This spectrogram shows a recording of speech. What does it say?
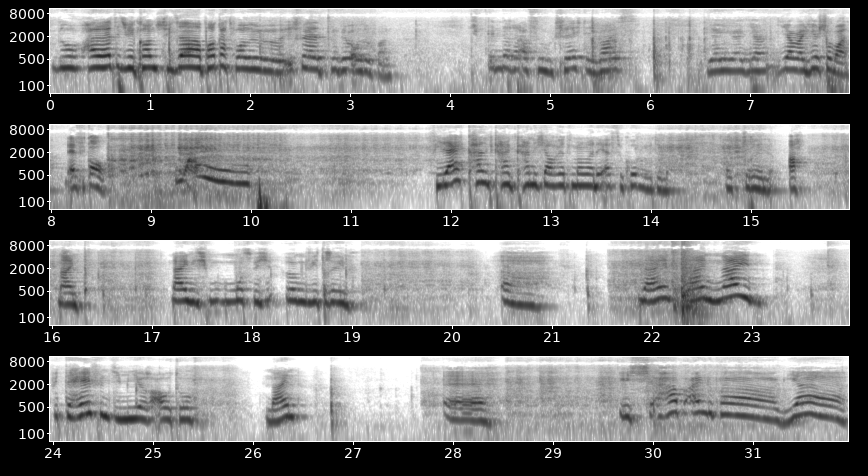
So, hallo, herzlich willkommen zu dieser Podcast-Folge. Ich werde mit dem Auto fahren. Ich bin darin absolut schlecht, ich weiß. Ja, ja, ja, ja, aber hier schon mal. Let's go. Wow. Vielleicht kann, kann, kann ich auch jetzt mal meine erste Kurve mit dem Auto drehen. Ah, nein. Nein, ich muss mich irgendwie drehen. Ah. Nein, nein, nein. Bitte helfen Sie mir, Ihr Auto. Nein. Äh. Ich habe eingeparkt. Ja.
